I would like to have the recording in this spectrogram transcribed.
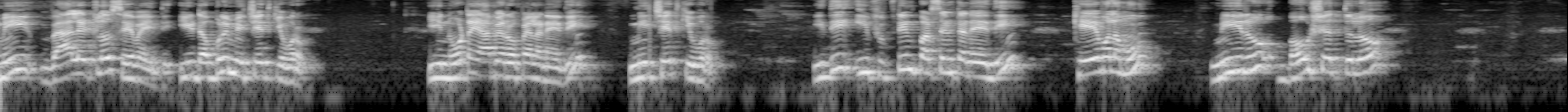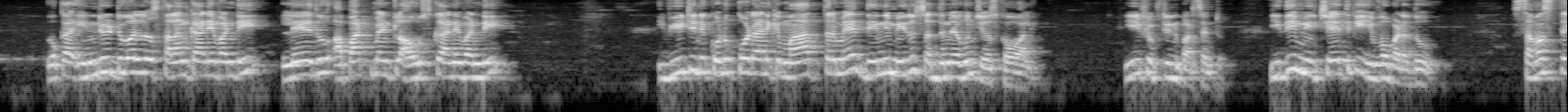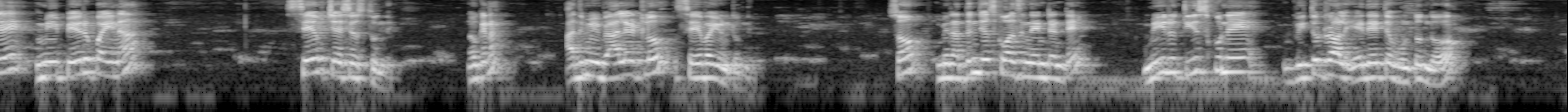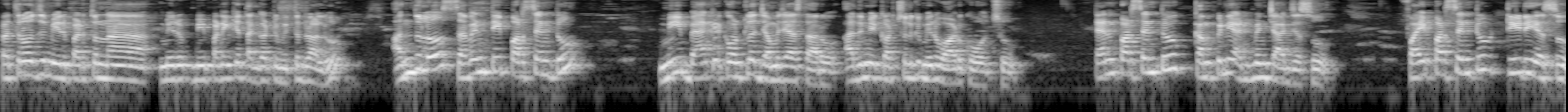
మీ వ్యాలెట్లో సేవ్ అయింది ఈ డబ్బులు మీ చేతికి ఇవ్వరు. ఈ నూట యాభై రూపాయలు అనేది మీ చేతికి ఇవ్వరు. ఇది ఈ ఫిఫ్టీన్ పర్సెంట్ అనేది కేవలము మీరు భవిష్యత్తులో ఒక ఇండివిజువల్ స్థలం కానివ్వండి లేదు అపార్ట్మెంట్లో హౌస్ కానివ్వండి వీటిని కొనుక్కోవడానికి మాత్రమే దీన్ని మీరు సద్వినియోగం చేసుకోవాలి. ఈ ఫిఫ్టీన్ పర్సెంట్ ఇది మీ చేతికి ఇవ్వబడదు. సంస్థే మీ పేరు పైన సేవ్ చేసేస్తుంది. ఓకేనా? అది మీ వ్యాలెట్లో సేవ్ అయి ఉంటుంది. సో మీరు అర్థం చేసుకోవాల్సింది ఏంటంటే మీరు తీసుకునే విత్డ్రాల్ ఏదైతే ఉంటుందో ప్రతిరోజు మీరు పెడుతున్న మీరు మీ పనికి తగ్గట్టు విత్డ్రాలు అందులో సెవెంటీ పర్సెంట్ మీ బ్యాంక్ అకౌంట్లో జమ చేస్తారు. అది మీ ఖర్చులకు మీరు వాడుకోవచ్చు. Ten percent company admin charges five percent TDS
